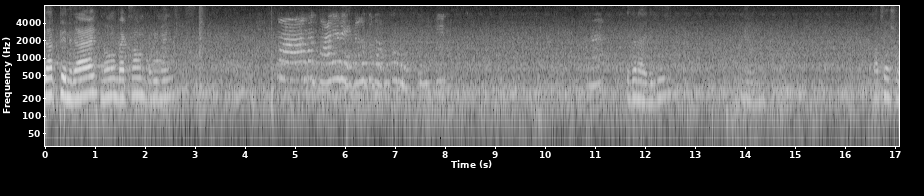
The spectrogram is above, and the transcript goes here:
দাঁত টেনে দেয় নো ব্যাক সাউন্ড বলি নেই। এখানে আই দেখি। কাছে আসো।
